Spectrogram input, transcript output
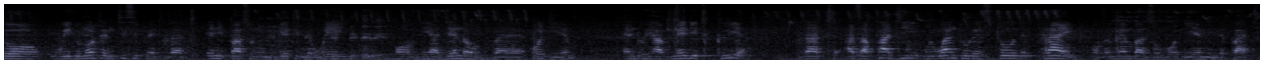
So we do not anticipate that any person will get in the way of the agenda of uh, ODM, and we have made it clear that as a party we want to restore the pride of the members of ODM in the party.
